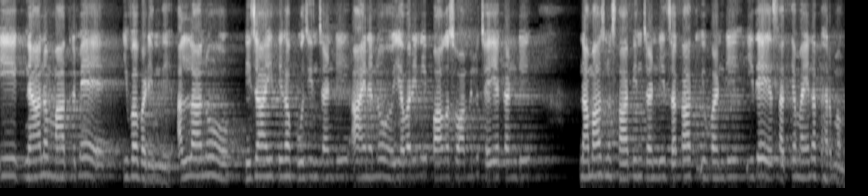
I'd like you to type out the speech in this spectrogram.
ఈ జ్ఞానం మాత్రమే ఇవ్వబడింది. అల్లాను నిజాయితీగా పూజించండి. ఆయనను ఎవరిని భాగస్వాములు చేయకండి. నమాజ్ను స్థాపించండి. జకాత్ ఇవ్వండి. ఇదే సత్యమైన ధర్మం.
